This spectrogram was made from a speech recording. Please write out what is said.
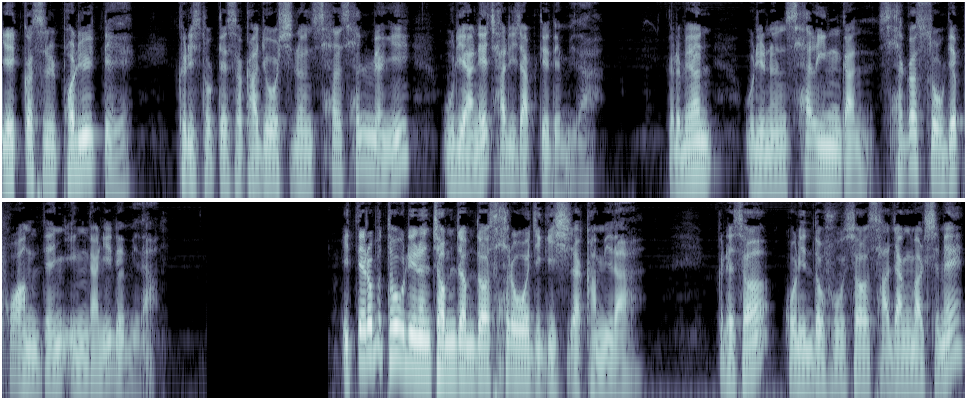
옛 것을 버릴 때 그리스도께서 가져오시는 새 생명이 우리 안에 자리 잡게 됩니다. 그러면 우리는 새 인간, 새 것 속에 포함된 인간이 됩니다. 이때로부터 우리는 점점 더 새로워지기 시작합니다. 그래서 고린도 후서 4장 말씀에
